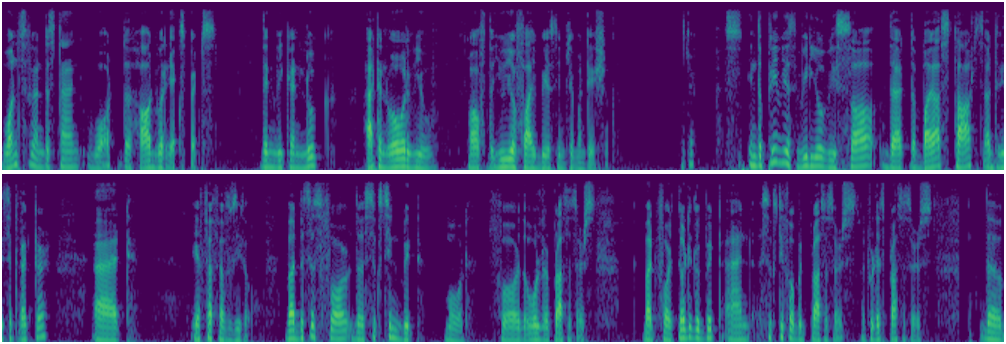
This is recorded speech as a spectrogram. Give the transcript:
once we understand what the hardware expects, then we can look at an overview of the UEFI based implementation. Okay. So in the previous video we saw that the BIOS starts at the reset vector at FFF0 but this is for the 16-bit mode for the older processors but for 32-bit and 64-bit processors uh, today's processors the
